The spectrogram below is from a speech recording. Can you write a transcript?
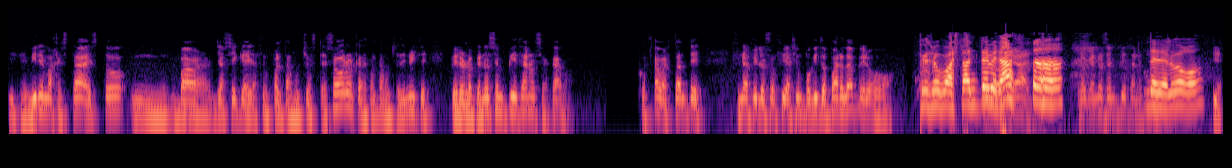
dice, mire majestad, esto mm, va, ya sé que hacen falta muchos tesoros, que hace falta mucho dinero, dice, pero lo que no se empieza no se acaba. Cosa bastante es una filosofía así un poquito parda, pero... Pero bastante veraz. Lo que no se empieza no Desde luego. Bien.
